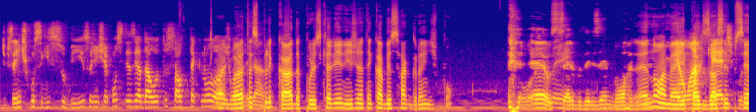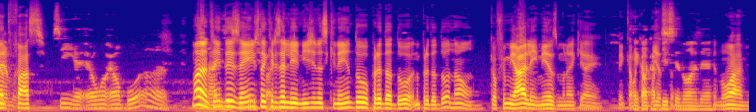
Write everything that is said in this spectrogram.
Tipo, se a gente conseguisse subir isso, a gente ia, com certeza ia dar outro salto tecnológico. Agora tá, tá ligado? explicado, é por isso que alienígena tem cabeça grande, pô. Porra, É, o também. cérebro deles é enorme. É né? enorme, aí É um pode usar arquétipo, 100% né, fácil. Sim, é, é, uma, é uma boa. Mano, tem assim, desenhos que eles daqueles alienígenas que nem do Predador. No Predador, não. Que é o filme Alien mesmo, né? Que é, tem aquela, tem aquela cabeça, cabeça enorme, é. enorme.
